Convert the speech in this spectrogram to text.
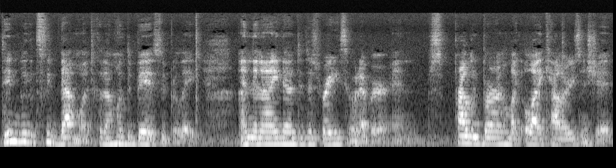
didn't really sleep that much because I went to bed super late, and then I you know did this race or whatever, and probably burned like a lot of calories and shit.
